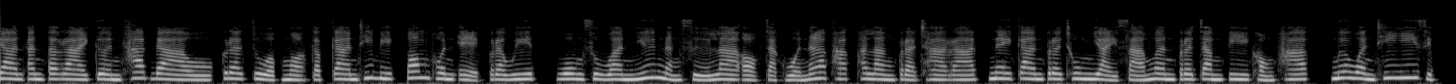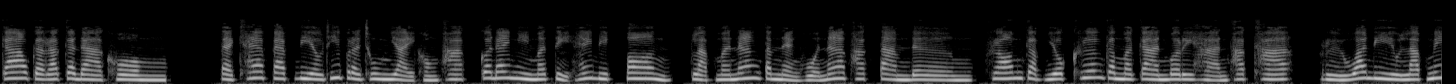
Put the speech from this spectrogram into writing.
ญาณอันตรายเกินคาดเดาประจวบเหมาะกับการที่บิ๊กป้อมพลเอกประวิตรวงสุวรรณยื่นหนังสือลาออกจากหัวหน้าพักพลังประชารัฐ ในการประชุมใหญ่สามัญประจำปีของพักเมื่อวันที่ 29 กรกฎาคม แต่แค่แป๊บเดียวที่ประชุมใหญ่ของพักก็ได้มีมติให้บิ๊กป้อม กลับมานั่งตำแหน่งหัวหน้าพักตามเดิม พร้อมกับยกเครื่องกรรมการบริหารพักคะหรือว่าดีลลับไม่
